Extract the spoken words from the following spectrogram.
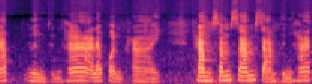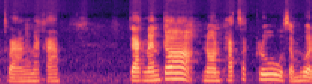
นับ 1-5 แล้วผ่อนคลายทำซ้ำๆ3-5 ครั้งนะคะ จากนั้นก็นอนพักสักครู่สำรวจ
